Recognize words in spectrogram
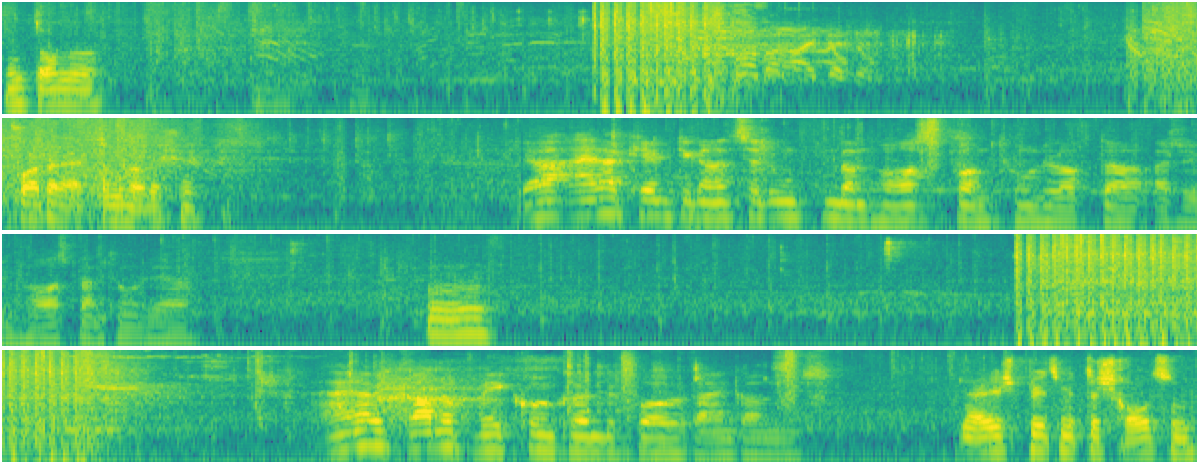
Und dann noch. Vorbereitung. Vorbereitung habe ich schon. Ja, einer campt die ganze Zeit unten beim Haus, beim Tunnel auf der, also im Haus beim Tunnel, ja. Mhm. Einen habe ich gerade noch wegholen können, bevor er reingegangen ist. Ja, ich spiel's mit der Schrotzen.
